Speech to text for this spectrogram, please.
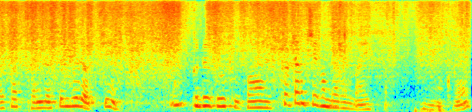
버섯 별로 쓸 일 없지? 그래도 그건 초장 찍어 먹으면 맛있어. 응, 그래?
